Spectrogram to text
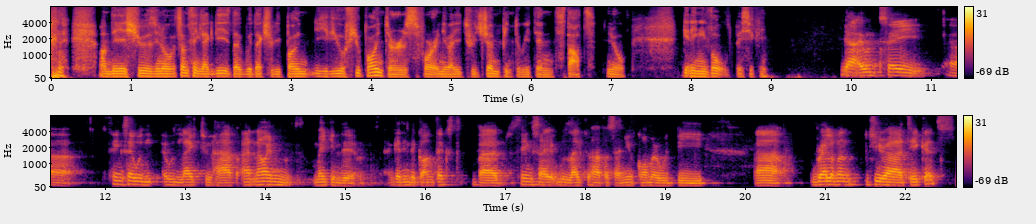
on the issues you know something like this that would actually point give you a few pointers for anybody to jump into it and start you know getting involved basically. Yeah, I would say uh, things I would I would like to have. And now I'm making the getting the context, but things I would like to have as a newcomer would be uh, relevant Jira tickets,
